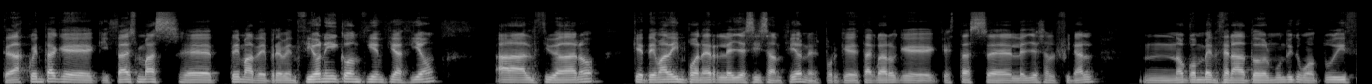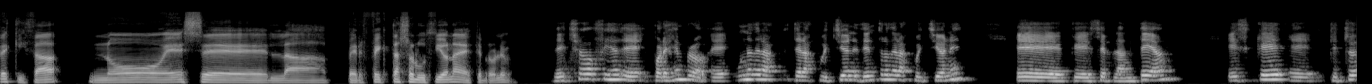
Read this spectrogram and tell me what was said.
te das cuenta que quizás es más eh, tema de prevención y concienciación al ciudadano que tema de imponer leyes y sanciones, porque está claro que, estas eh, leyes al final no convencen a todo el mundo y como tú dices, quizá no es eh, la perfecta solución a este problema. De hecho, fíjate, por ejemplo, eh, una de las, de las, cuestiones, dentro de las cuestiones que se plantean, es que, que esto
